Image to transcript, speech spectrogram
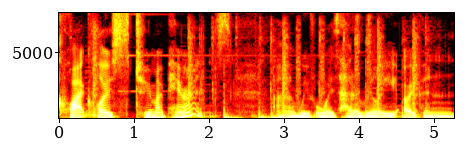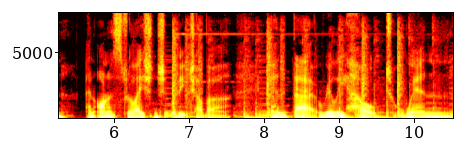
quite close to my parents. Um, we've always had a really open and honest relationship with each other, and that really helped when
